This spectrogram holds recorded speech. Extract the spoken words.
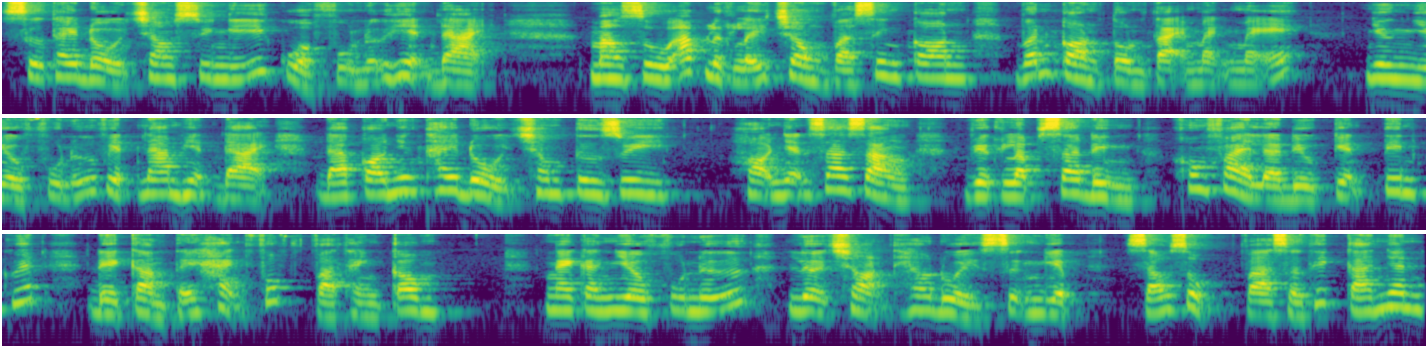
Sự thay đổi trong suy nghĩ của phụ nữ hiện đại, mặc dù áp lực lấy chồng và sinh con vẫn còn tồn tại mạnh mẽ, nhưng nhiều phụ nữ Việt Nam hiện đại đã có những thay đổi trong tư duy, Họ nhận ra rằng việc lập gia đình không phải là điều kiện tiên quyết để cảm thấy hạnh phúc và thành công. Ngày càng nhiều phụ nữ lựa chọn theo đuổi sự nghiệp, giáo dục và sở thích cá nhân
